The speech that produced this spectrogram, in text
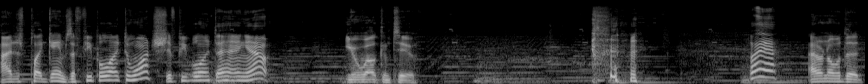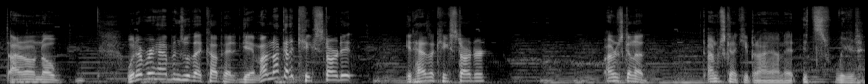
I just play games. If people like to watch, if people like to hang out, you're welcome to. oh yeah. I don't know what the. I don't know. Whatever happens with that Cuphead game, I'm not gonna kickstart it. It has a Kickstarter. I'm just gonna. I'm just gonna keep an eye on it. It's weird.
